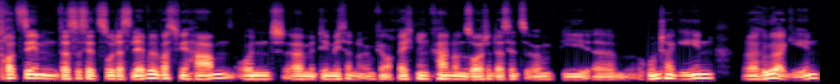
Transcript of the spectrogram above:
trotzdem, das ist jetzt so das Level, was wir haben und äh, mit dem ich dann irgendwie auch rechnen kann. Und sollte das jetzt irgendwie äh, runtergehen oder höher gehen,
